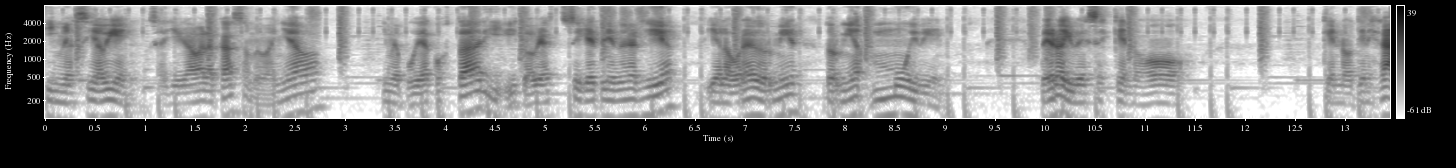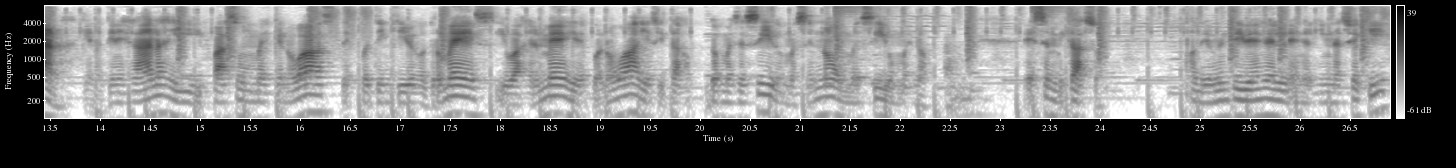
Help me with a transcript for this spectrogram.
y me hacía bien. O sea, llegaba a la casa, me bañaba y me podía acostar y, todavía seguía teniendo energía. Y a la hora de dormir, dormía muy bien. Pero hay veces que no, que no tienes ganas, que no tienes ganas y pasa un mes que no vas, después te inscribes otro mes y vas el mes y después no vas y así estás dos meses sí, dos meses no, un mes sí, un mes no. Ese es mi caso. Cuando yo me inscribí en el, en el gimnasio aquí,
